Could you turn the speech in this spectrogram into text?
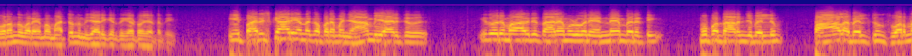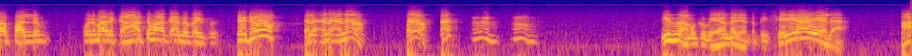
തുറന്നു പറയുമ്പോ മറ്റൊന്നും വിചാരിക്കരുത് കേട്ടോ ചേട്ടത്തി. ഈ പരിഷ്കാരി എന്നൊക്കെ പറയുമ്പോ ഞാൻ വിചാരിച്ചത് ഇതൊരുമാതിരി തല മുഴുവൻ എണ്ണയും പുരട്ടി മുപ്പത്താറഞ്ച് ബെല്ലും പാള ബെൽറ്റും സ്വർണ പല്ലും ഒരുമാതിരി കാട്ടുമാക്കാന്റെ സൈസ് എന്നാ എന്നെ? ഇത് നമുക്ക് വേണ്ട ചേട്ടത്തി. ശരിയാകുകയല്ല ആ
